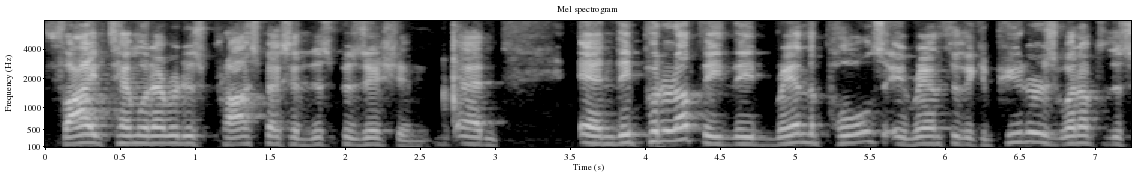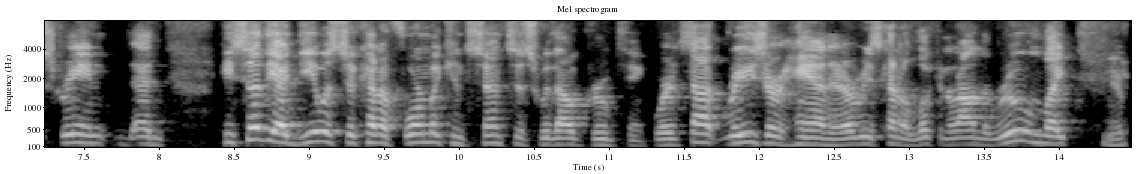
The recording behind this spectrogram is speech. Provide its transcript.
five, ten, whatever it is, prospects at this position. And and they put it up. They they ran the polls. It ran through the computers, went up to the screen, and he said the idea was to kind of form a consensus without groupthink, where it's not raise your hand and everybody's kind of looking around the room like yep.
